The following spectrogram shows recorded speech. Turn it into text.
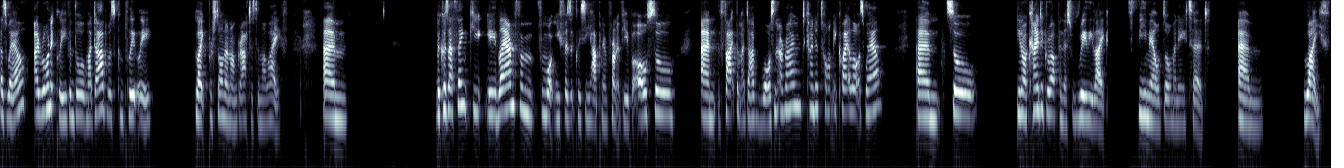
as well ironically even though my dad was completely like persona non gratis in my life um, because I think you you learn from from what you physically see happen in front of you, but also um, the fact that my dad wasn't around kind of taught me quite a lot as well. Um, so, you know, I kind of grew up in this really like female dominated um, life.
